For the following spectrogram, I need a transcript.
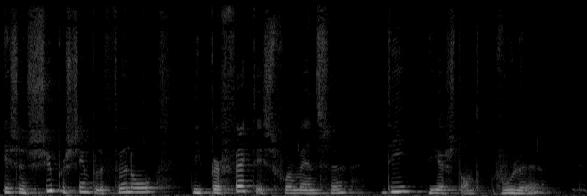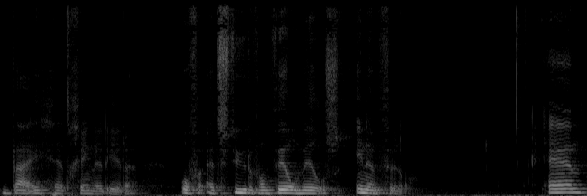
is een super simpele funnel die perfect is voor mensen die weerstand voelen bij het genereren of het sturen van veel mails in een funnel. En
